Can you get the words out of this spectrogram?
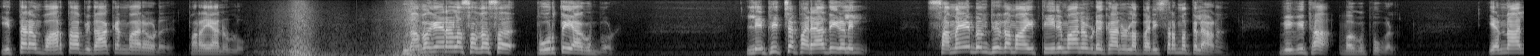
ഇത്തരം വാർത്താപിതാക്കന്മാരോട് പറയാനുള്ളൂ. നവകേരള സദസ്സ് പൂർത്തിയാകുമ്പോൾ ലഭിച്ച പരാതികളിൽ സമയബന്ധിതമായി തീരുമാനമെടുക്കാനുള്ള പരിശ്രമത്തിലാണ് വിവിധ വകുപ്പുകൾ. എന്നാൽ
